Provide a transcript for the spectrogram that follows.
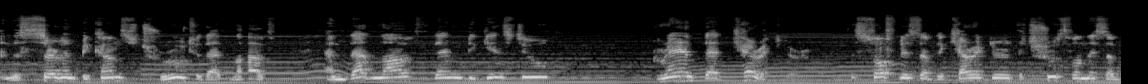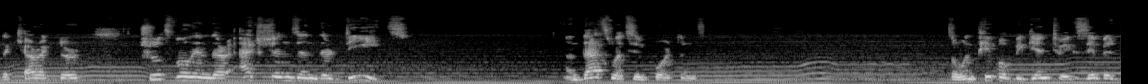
and the servant becomes true to that love and that love then begins to grant that character, the softness of the character, the truthfulness of the character, truthful in their actions and their deeds and that's what's important. So when people begin to exhibit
